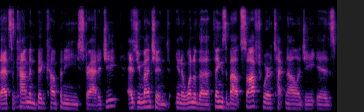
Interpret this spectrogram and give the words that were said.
That's a common big company strategy. As you mentioned, you know, one of the things about software technology is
